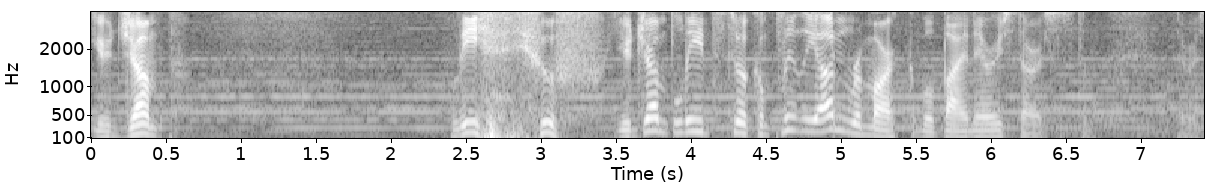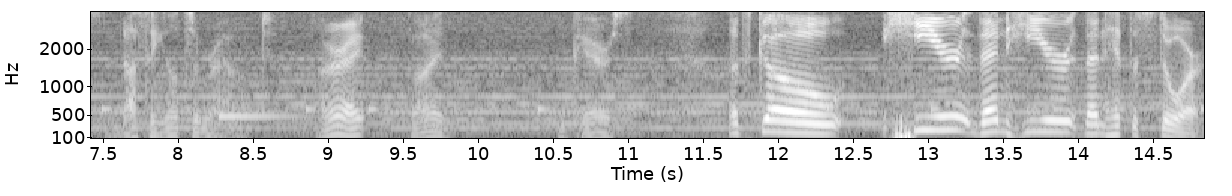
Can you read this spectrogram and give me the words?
Your jump. Le your jump leads to a completely unremarkable binary star system. There is nothing else around. Alright, fine. Who cares? Let's go here, then here, then hit the store.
